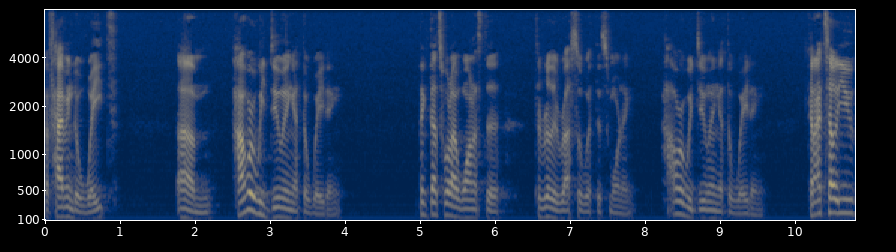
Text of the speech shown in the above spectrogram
of having to wait. Um, how are we doing at the waiting? I think that's what I want us to, to really wrestle with this morning. How are we doing at the waiting? Can I tell you,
